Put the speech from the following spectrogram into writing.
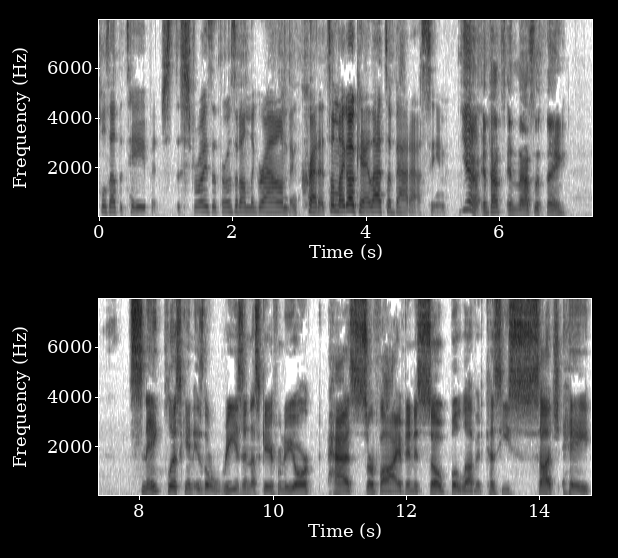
pulls out the tape and just destroys it, throws it on the ground, and credits. I'm like, okay, that's a badass scene. Yeah, and that's and that's the thing. Snake Plissken is the reason Escape from New York has survived and is so beloved because he's such a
